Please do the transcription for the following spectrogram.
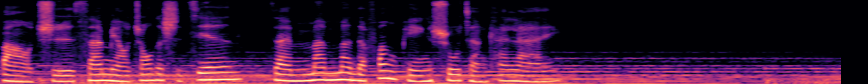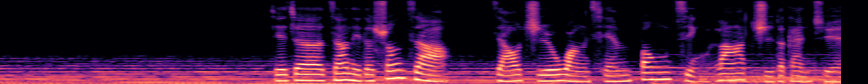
保持三秒钟的时间，再慢慢的放平，舒展开来。接着，将你的双脚。脚趾往前绷紧、拉直的感觉，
